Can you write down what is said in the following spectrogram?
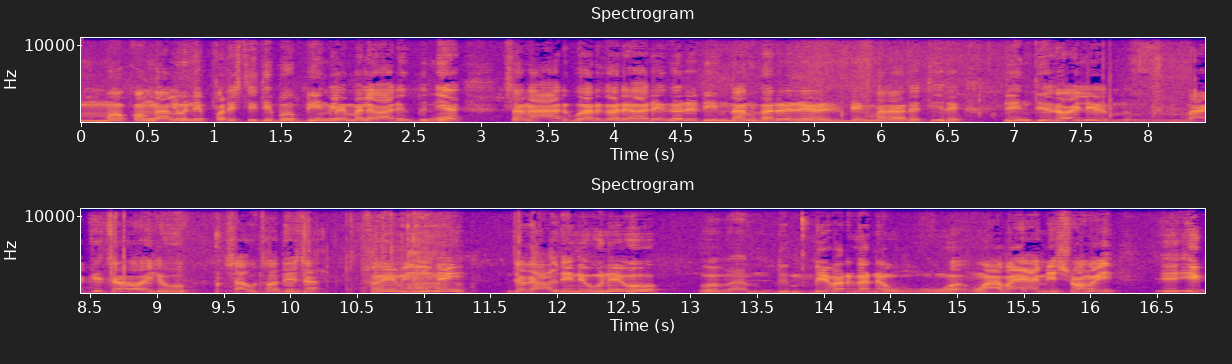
म कङ्गाल हुने परिस्थिति भयो। ब्याङ्कलाई मैले हरेक दुनियाँसँग हार गुहार गरेँ हरेक गरेँ ऋण धन गरेर ब्याङ्कमा लगेर तिरेँ। ऋण तिरेर अहिले बाँकी छ अहिले ऊ साउ छँदैछ स्वयं यहीँ नै जग्गा हालिदिने ऊ नै हो। व्यवहार गर्ने उहाँ भाइ हामीसँगै एक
